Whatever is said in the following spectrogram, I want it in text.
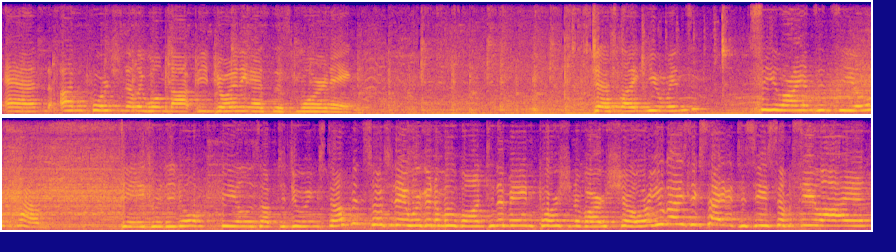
and unfortunately will not be joining us this morning. Just like humans, sea lions and seals have days where they don't feel as up to doing stuff and so today we're going to move on to the main portion of our show. Are you guys excited to see some sea lions?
